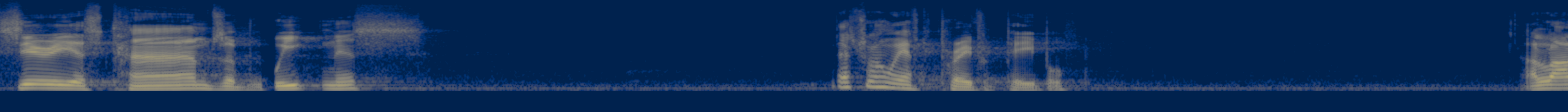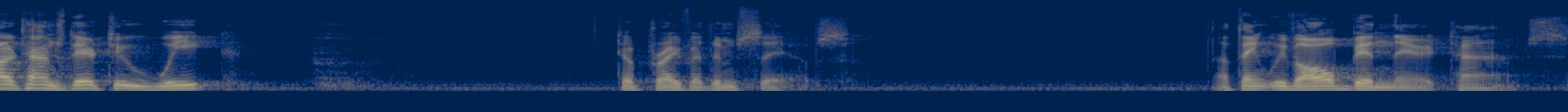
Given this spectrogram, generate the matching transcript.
serious times of weakness. That's why we have to pray for people. A lot of times they're too weak to pray for themselves. I think we've all been there at times.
